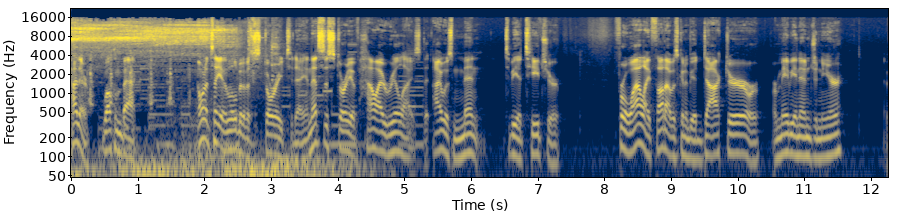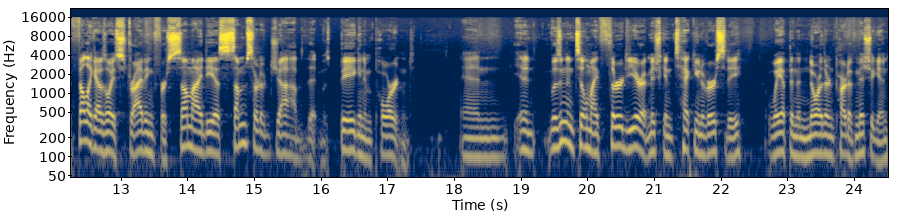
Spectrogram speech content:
Hi there, welcome back. I want to tell you a little bit of a story today, and that's the story of how I realized that I was meant to be a teacher. For a while, I thought I was going to be a doctor or, or maybe an engineer. It felt like I was always striving for some idea, some sort of job that was big and important. And it wasn't until my third year at Michigan Tech University, way up in the northern part of Michigan,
